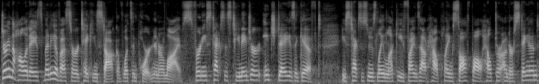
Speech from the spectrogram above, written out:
During the holidays, many of us are taking stock of what's important in our lives. For an East Texas teenager, each day is a gift. East Texas News Lane Luckie finds out how playing softball helped her understand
